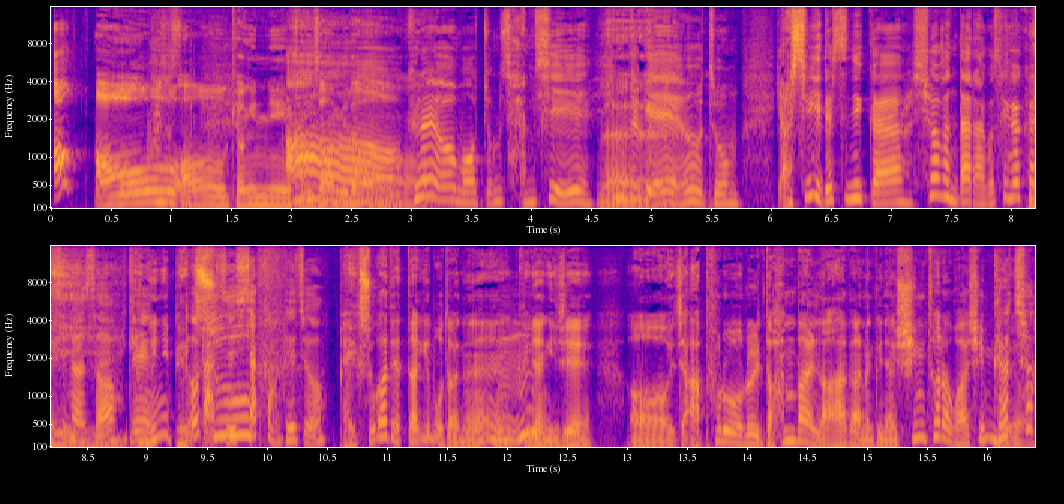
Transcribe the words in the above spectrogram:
up! 어우, 어우, 경희님, 감사합니다. 아, 그래요. 뭐, 좀 잠시 네. 힘들게, 어, 좀 열심히 일했으니까 쉬어간다라고 생각하시면서. 에이, 네, 경희님, 백수. 또 다시 시작하면 되죠. 백수가 됐다기보다는 음. 그냥 이제, 어, 이제 앞으로를 더 한 발 나아가는 그냥 쉼터라고 하시면 그렇죠. 돼요.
